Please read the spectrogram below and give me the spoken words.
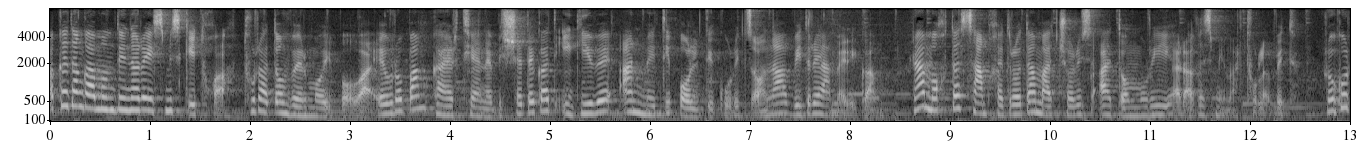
აქედან გამომდინარე ისმის კითხვა, თუ რატომ ვერ მოიპოვა ევროპამ გაერთიანების შედეგად იგივე ან მეტი პოლიტიკური წონა ვიდრე ამერიკამ. რა მოხდა სამხედრო და მათ შორის ატომური იარაღის მიმართულებით? როგორ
